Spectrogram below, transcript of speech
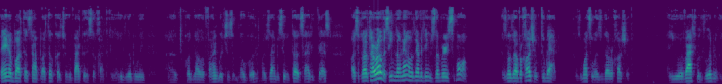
Veino Bata, it's not Bata, because you're about to He deliberately uh, called nullifying, which is no good. Time is even told, Sadik test. Also called Tarovis, even though now with everything is very small. There's no Davar Chashav, too bad. Because once it was a Davar Chashav. And you were deliberately.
